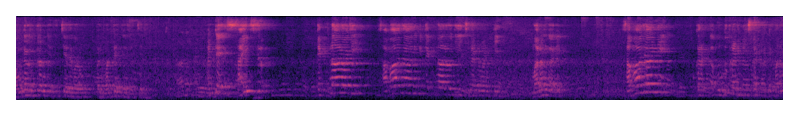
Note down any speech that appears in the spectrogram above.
మంగళసూత్రం చేసి ఇచ్చేది ఎవరు? మరి బట్టలు చేసి ఇచ్చేది అంటే సైన్స్ టెక్నాలజీ సమాజానికి టెక్నాలజీ ఇచ్చినటువంటి మనం కానీ సమాజాన్ని ఒక రకంగా ముందుకు నడిపించినటువంటి మనం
